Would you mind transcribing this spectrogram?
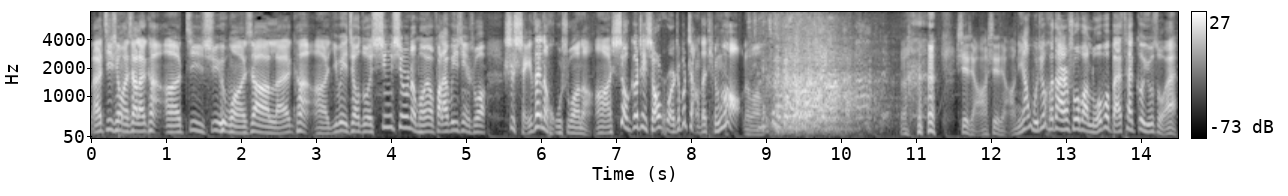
来，继续往下来看啊，继续往下来看啊，一位叫做星星的朋友发来微信说：“是谁在那胡说呢？啊，笑哥这小伙这不长得挺好的吗？” 谢谢啊，谢谢啊！你看，我就和大家说吧，萝卜白菜各有所爱，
